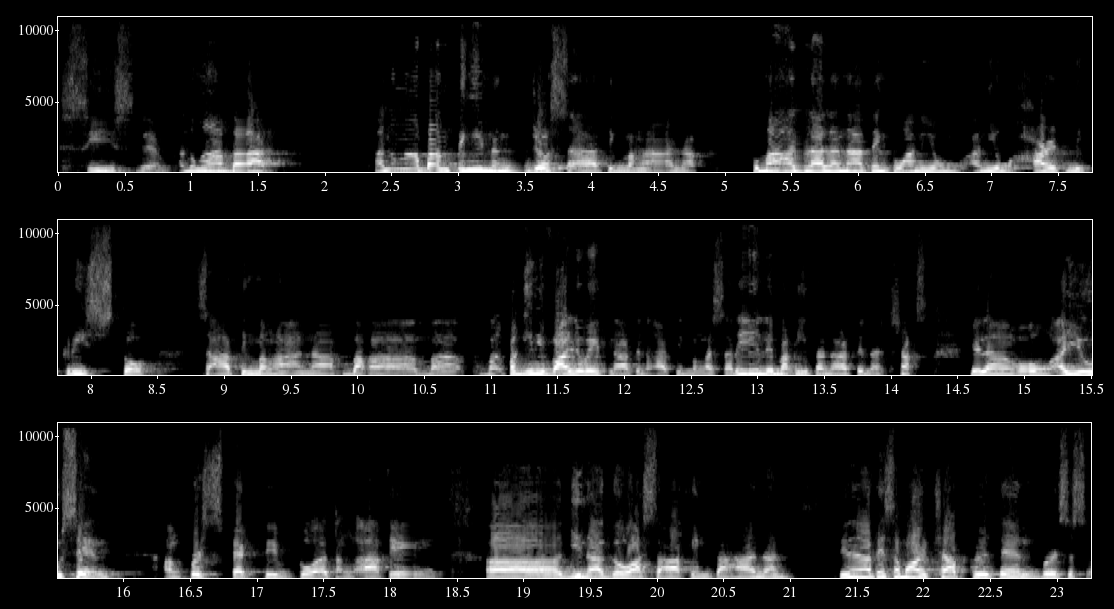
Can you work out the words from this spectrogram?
sees them. Ano nga ba? Ano nga ba ang tingin ng Diyos sa ating mga anak? Kung maaalala natin kung ano yung, ano yung heart ni Kristo sa ating mga anak, baka ma, ma, pag in-evaluate natin ang ating mga sarili, makita natin na, shucks, kailangan kong ayusin ang perspective ko at ang aking uh, ginagawa sa aking tahanan. Tingnan natin sa Mark chapter 10 verses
